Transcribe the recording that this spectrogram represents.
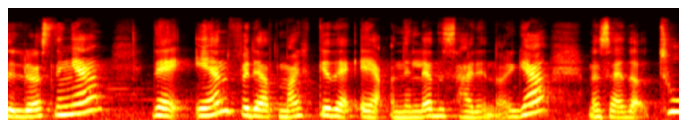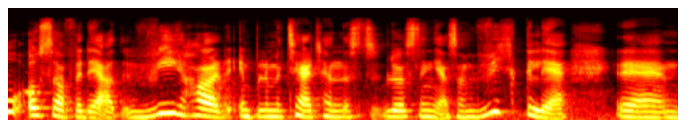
løsninger. Det er én fordi at markedet er annerledes her i Norge, men så er det to også fordi at vi har implementert hennes løsninger som virkelig eh,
